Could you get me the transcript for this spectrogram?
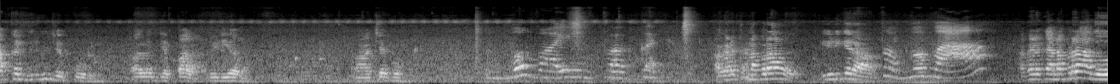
అక్కడ తిరిగి చెప్పు వాళ్ళకి చెప్పాలా వీడియోలో. ఆ, చెప్పు. అక్కడ కనపరాదు. ఈడికి రా. అక్కడ కనపరాదు.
